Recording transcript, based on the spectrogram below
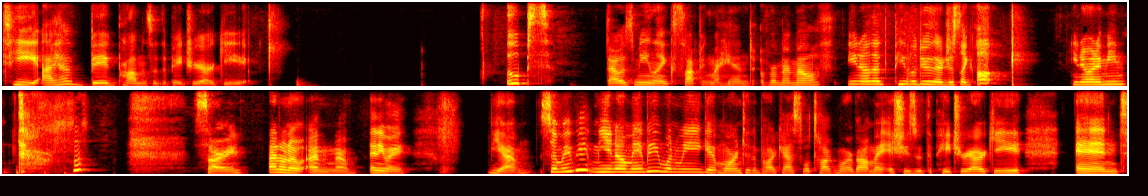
T, I have big problems with the patriarchy. Oops. That was me like slapping my hand over my mouth. You know that people do? They're just like, oh, you know what I mean? Sorry. I don't know. I don't know. Anyway, yeah. So maybe, you know, maybe when we get more into the podcast, we'll talk more about my issues with the patriarchy and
